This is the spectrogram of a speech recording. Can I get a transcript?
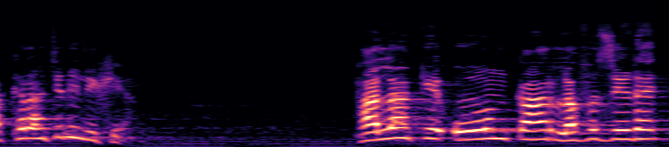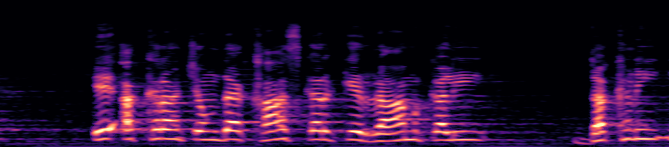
ਅੱਖਰਾਂ 'ਚ ਨਹੀਂ ਲਿਖਿਆ। ਹਾਲਾਂਕਿ ਓੰਕਾਰ ਲਫ਼ਜ਼ ਜਿਹੜਾ ਇਹ ਅੱਖਰਾਂ 'ਚ ਆਉਂਦਾ ਖਾਸ ਕਰਕੇ ਰਾਮਕਲੀ, ਦੱਖਣੀ,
